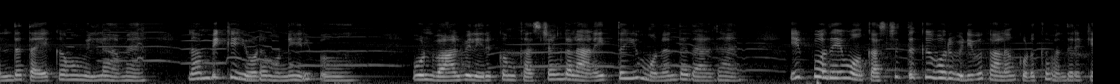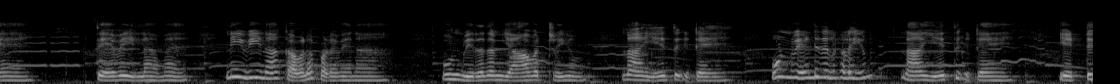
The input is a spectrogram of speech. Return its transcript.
எந்த தயக்கமும் இல்லாமல் நம்பிக்கையோட முன்னேறிப்போ. உன் வாழ்வில் இருக்கும் கஷ்டங்கள் அனைத்தையும் உணர்ந்ததால் தான் இப்போதே உன் கஷ்டத்துக்கு ஒரு விடிவு காலம் கொடுக்க வந்திருக்கேன். தேவையில்லாமல் நீ வீணா கவலைப்பட வேணாம் உன் விரதம் யாவற்றையும் நான் ஏற்றுக்கிட்டேன் உன் வேண்டுதல்களையும் நான் ஏற்றுக்கிட்டேன் எட்டு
